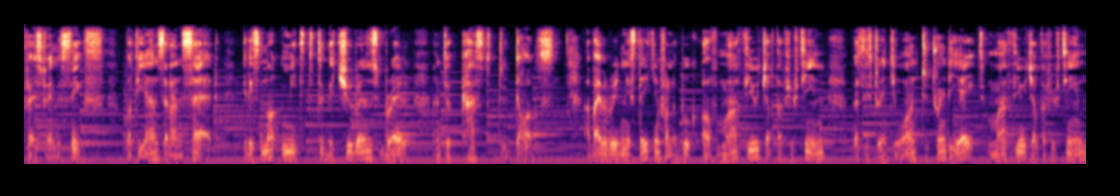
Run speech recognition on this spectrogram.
verse 26. But he answered and said, It is not meet to take the children's bread and to cast to dogs. A Bible reading is taken from the book of Matthew, chapter 15, verses 21 to 28. Matthew, chapter 15,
